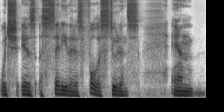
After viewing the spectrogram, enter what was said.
which is a city that is full of students. And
